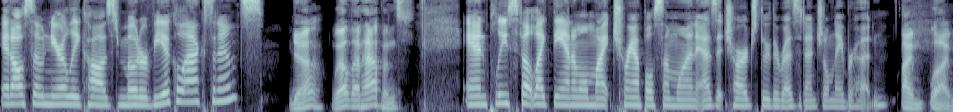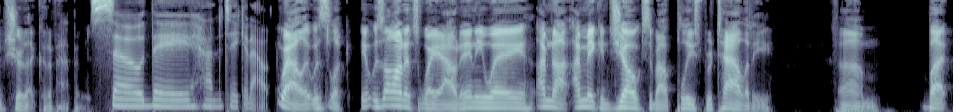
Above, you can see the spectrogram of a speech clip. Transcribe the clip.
It also nearly caused motor vehicle accidents, yeah well that happens. And police felt like the animal might trample someone as it charged through the residential neighborhood. i'm well i'm sure that could have happened. So they had to take it out. well it was look it was on its way out anyway. I'm not i'm making jokes about police brutality. Um but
